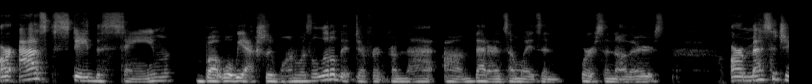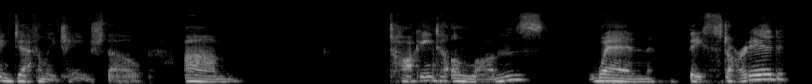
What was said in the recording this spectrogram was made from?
our ask stayed the same but what we actually won was a little bit different from that um, better in some ways and worse in others. Our messaging definitely changed though. Um, talking to alums when they started,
